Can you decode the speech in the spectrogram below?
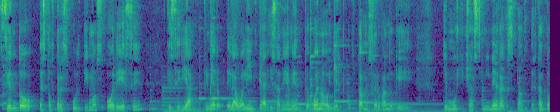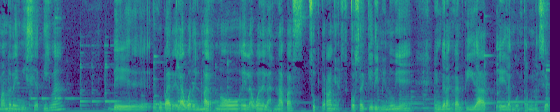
Siendo estos tres últimos ODS que serían primero el agua limpia y saneamiento. Bueno, hoy estamos observando que que muchas mineras están, tomando la iniciativa de ocupar el agua del mar, no el agua de las napas subterráneas, cosa que disminuye en gran cantidad eh, la contaminación.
